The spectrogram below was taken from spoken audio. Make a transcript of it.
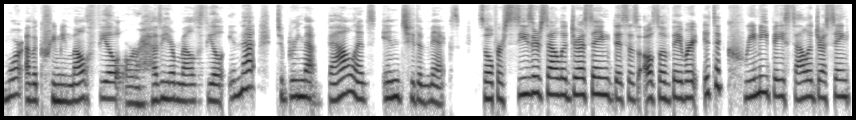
more of a creamy mouthfeel or a heavier mouthfeel in that to bring that balance into the mix. So for Caesar salad dressing, this is also a favorite. It's a creamy based salad dressing,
